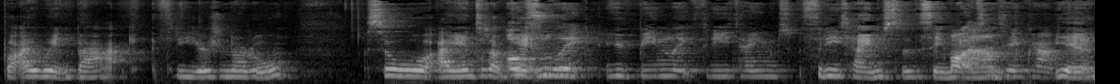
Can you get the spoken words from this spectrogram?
but I went back three years in a row. So, I ended up oh, getting Also, like, like, you've been like three times, three times to the same but it's camp. the same camp. Yeah.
